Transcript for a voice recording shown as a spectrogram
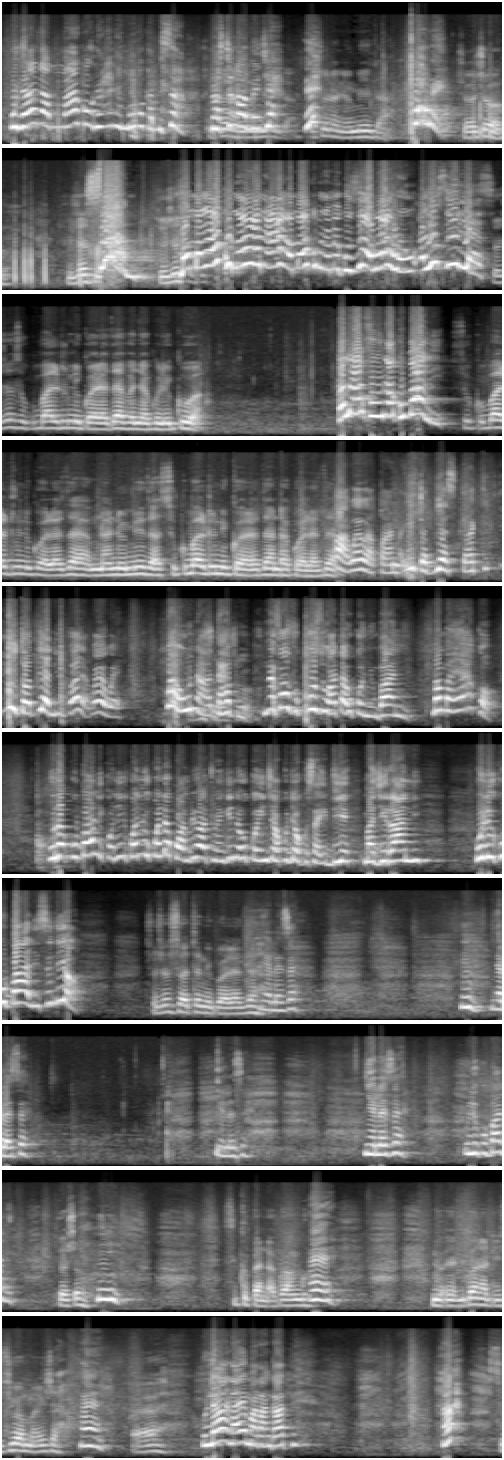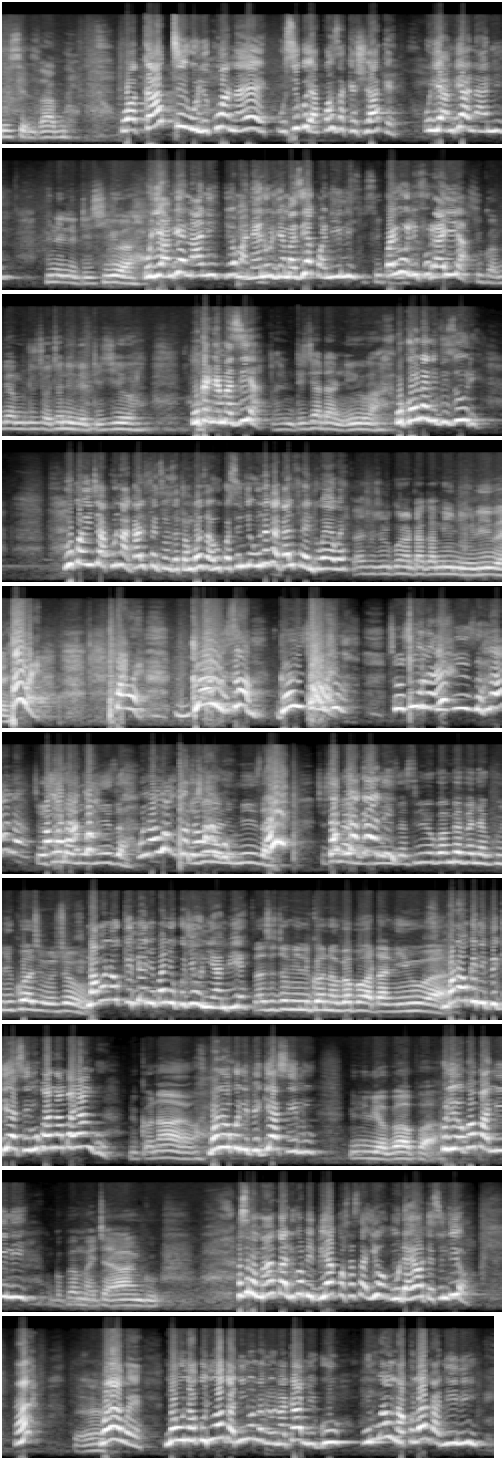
Unaana mama yako, unaana na mama yako kabisa. Na wasichana wamejaa. Eh? Unaniumiza. Wewe. Chocho. Chocho. Sam! Mama yako na wewe na mama yako mnamekuzaa wewe. Are you serious? Chocho sikubali tu nikuelezea venye kulikuwa. Sikubali tu nikuelezea, mnaniumiza. Sikubali tu nikuelezea, nitakuelezea. Ah, wewe hapana. Hii tabia sitaki. Hii tabia ni mbaya wewe. Wewe una adabu. Unafaa ufukuzwe hata huko nyumbani. Mama yako. Unakubali kwa nini? Kwa nini ukwenda kuambia watu wengine huko nje wakuja kusaidie majirani? Ulikubali, si ndio? Chocho, si acha nikuelezea. Nieleze. Mm, nieleze. Nieleze. Nieleze. Ulikubali? Chocho. Sikupenda kwangu. Eh. Venye Nilikuwa natishiwa maisha. Eh. Eh, Ulala naye mara ngapi? Sisi hesabu. Wakati ulikuwa na yeye usiku ya kwanza kesho yake, uliambia nani? Nilitishiwa. Uliambia nani hiyo maneno? Ulinyamazia kwa nini? Kwa hivyo ulifurahia, Sikuambia mtu chochote, nilitishiwa. ukanyamazia, Alinitishia hata niua. ukaona ni vizuri. Huko nje hakuna girlfriend unazotongoza huko, si ndio? Unanga girlfriend wewe? Sasa ulikuwa unataka mimi niuliwe. Wewe! Wewe! Girls Sam! Guys, Sam! Chocho, Una- unaniumiza. unaona? Chocho, unaniumiza. unaua mtoto wangu. unaniumiza. Eh? Tabia gani? Si nimekuambia venye kulikuwa shosho. Na mbona ukimbia nyumbani ukuje uniambie? Sasa chocho, mimi nilikuwa naogopa wataniua. Mbona ukinipigia simu kwa namba yangu? Niko nayo. Mbona ukunipigia simu? Mimi niliogopa. Uliogopa nini? Ogopea maisha yangu. Sasa mama yako alikuwa bibi yako sasa hiyo muda yote, si ndio? Eh? Yeah. Wewe na unakunywanga nini unavyo unakaa miguu? Wewe unakulanga nini?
